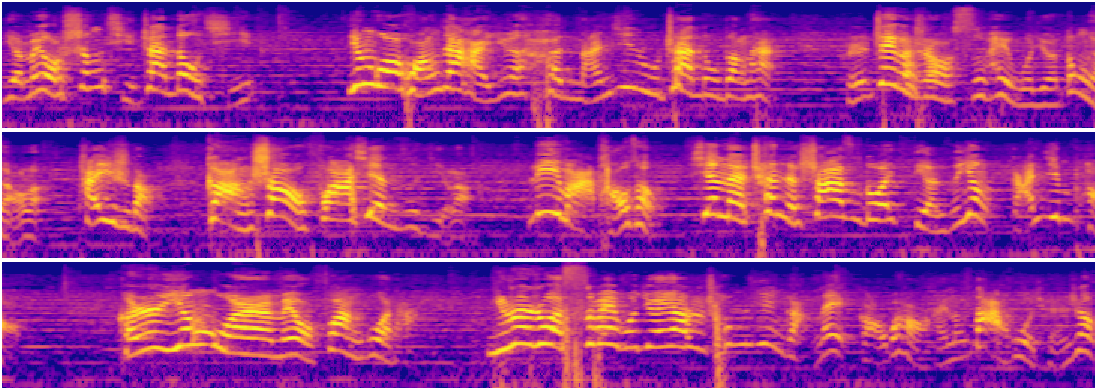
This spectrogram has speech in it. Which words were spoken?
也没有升起战斗旗。英国皇家海军很难进入战斗状态，可是这个时候斯佩伯爵动摇了，他意识到岗哨发现自己了，立马逃走。现在趁着沙子多点子硬，赶紧跑。可是英国人没有放过他。你说，如果斯佩伯爵要是冲进港内，搞不好还能大获全胜。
